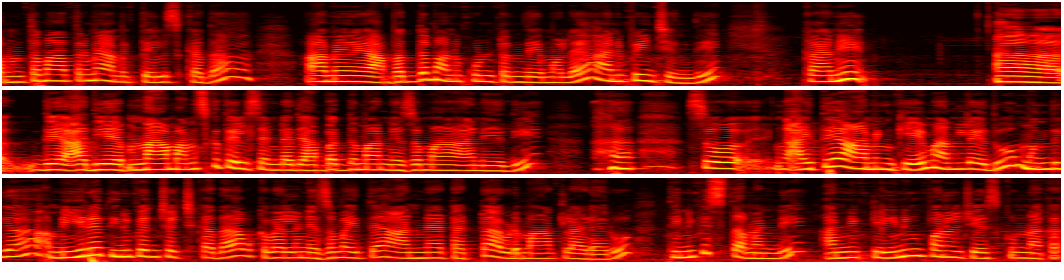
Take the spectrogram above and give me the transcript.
కొంత మాత్రమే ఆమెకు తెలుసు కదా ఆమె అబద్ధం అనుకుంటుందేమోలే అనిపించింది. కానీ అది నా మనసుకు తెలుసండి అది అబద్ధమా నిజమా అనేది. సో అయితే ఆమె ఇంకేం అనలేదు. ముందుగా మీరే తినిపించవచ్చు కదా ఒకవేళ నిజమైతే అనేటట్టు ఆవిడ మాట్లాడారు. తినిపిస్తామండి. అన్ని క్లీనింగ్ పనులు చేసుకున్నాక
